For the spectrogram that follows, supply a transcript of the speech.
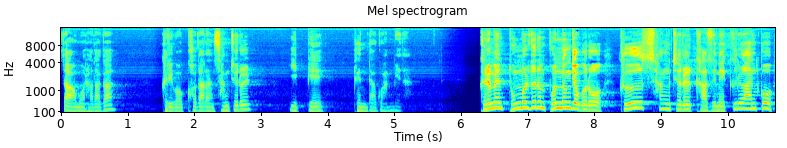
싸움을 하다가 그리고 커다란 상처를 입게 된다고 합니다. 그러면 동물들은 본능적으로 그 상처를 가슴에 끌어안고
